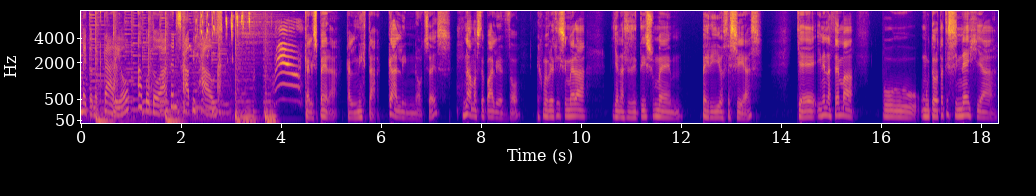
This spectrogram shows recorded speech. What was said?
με το νεκτάριο από το Athens Happy House. Καλησπέρα, καληνύχτα, καληνότσες. Να είμαστε πάλι εδώ. Έχουμε βρεθεί σήμερα για να συζητήσουμε περί υιοθεσίας και είναι ένα θέμα που μου το ρωτάτε συνέχεια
